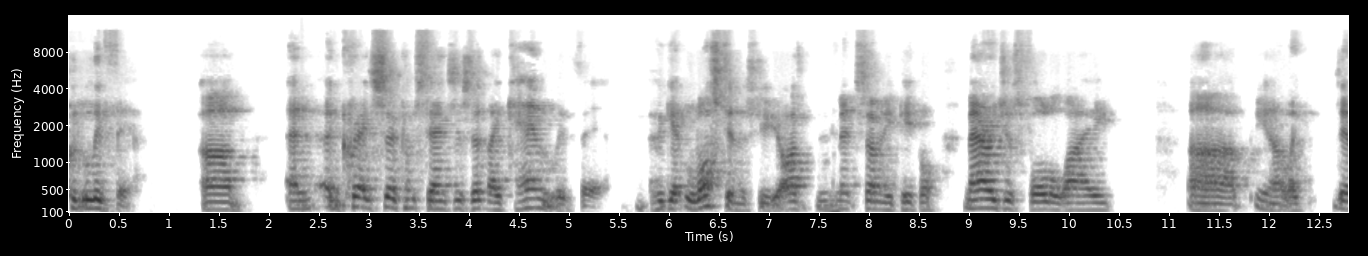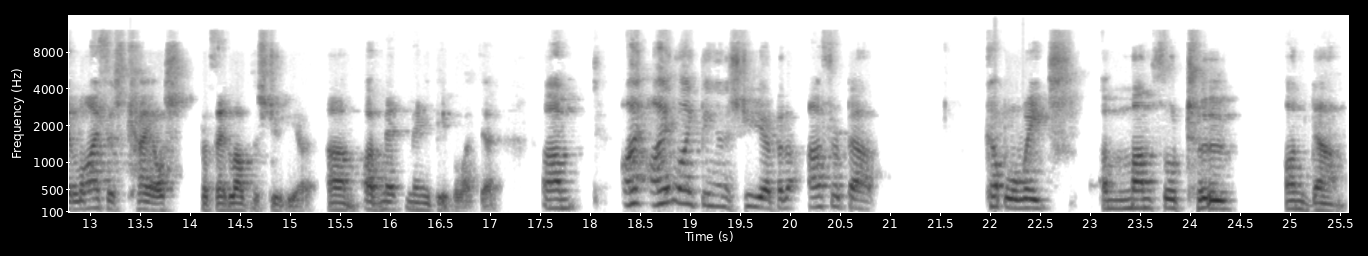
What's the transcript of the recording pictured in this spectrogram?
could live there um, and, and create circumstances that they can live there, who get lost in the studio. I've mm-hmm. met so many people, marriages fall away, uh, you know, like their life is chaos, but they love the studio. Um, I've met many people like that. Um, I, I like being in the studio, but after about a couple of weeks, a month or two, I'm done.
